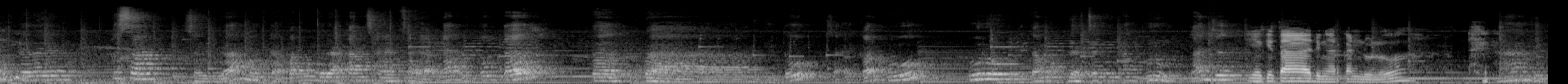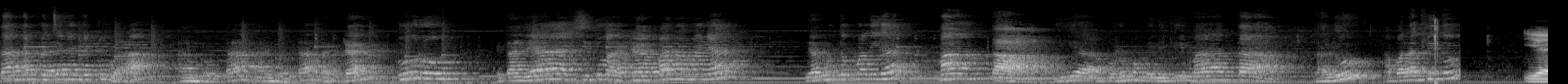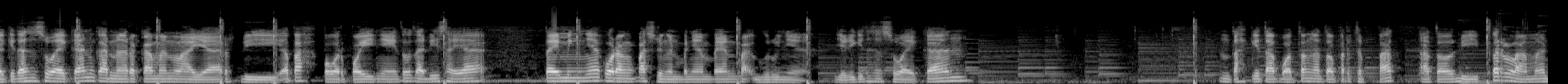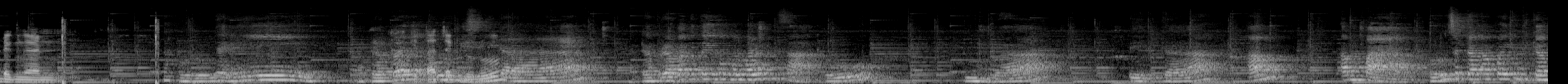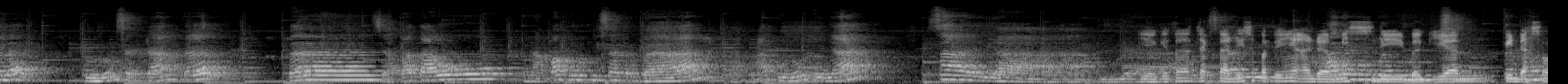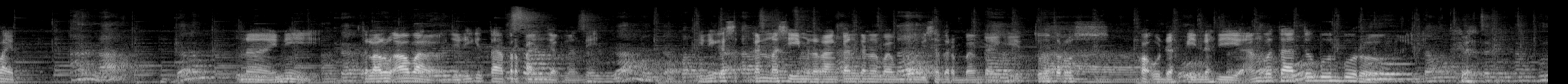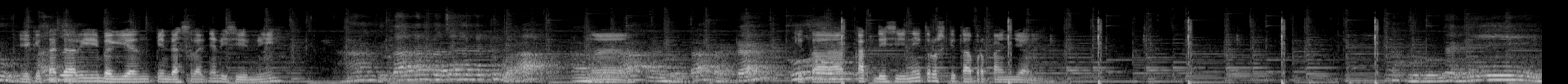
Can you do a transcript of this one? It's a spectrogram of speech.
udara yang besar sehingga dapat menggerakkan sayap-sayapnya untuk ter terbang seekor bu burung kita mau belajar tentang burung lanjut. Ya kita dengarkan dulu. Nah kita akan baca yang kedua. Anggota anggota badan burung kita lihat di situ ada apa namanya? Yang untuk melihat mata. Iya burung memiliki mata. Lalu apalagi itu? Ya kita sesuaikan karena rekaman layar di apa powerpointnya itu tadi saya timingnya kurang pas dengan penyampaian pak gurunya. Jadi kita sesuaikan. Entah kita potong atau percepat atau diperlama dengan burungnya ini. Ada banyak Kita cek dulu. kan? ada berapa kita hitung bareng satu dua tiga em, empat. Burung sedang apa itu digambar? Burung sedang terbang. Siapa tahu kenapa burung bisa terbang? Karena burung punya sayap. Ya kita cek tadi sepertinya ada miss di bagian pindah slide. Karena di dalam Nah, ini terlalu awal, jadi kita perpanjang nanti. ini kan masih menerangkan kenapa burung bisa terbang kayak gitu. terus kok udah pindah di anggota tubuh burung Ya kita Lanjut. cari bagian pindah slide-nya di sini. Nah, kita akan baca yang kedua. Anggota, Nah. anggota badan burung. kita cut di sini terus kita perpanjang. Nah, burungnya ini.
